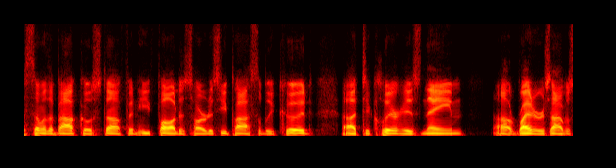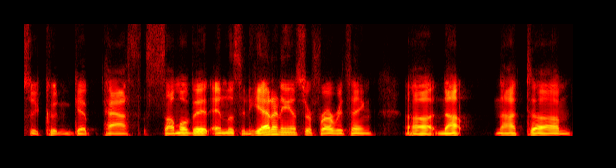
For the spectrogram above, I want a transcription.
some of the Balco stuff, and he fought as hard as he possibly could to clear his name. writers obviously couldn't get past some of it. And listen, he had an answer for everything. not not um,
